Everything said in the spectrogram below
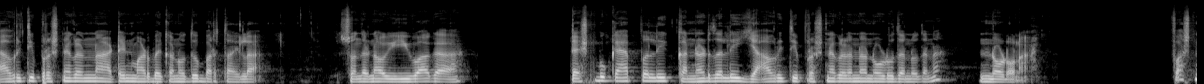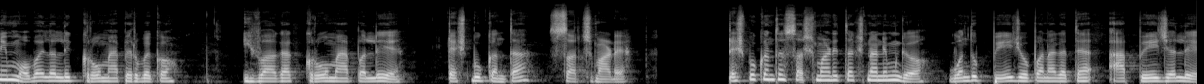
ಯಾವ ರೀತಿ ಪ್ರಶ್ನೆಗಳನ್ನು ಅಟೆಂಡ್ ಮಾಡಬೇಕನ್ನೋದು ಬರ್ತಾ ಇಲ್ಲ. ಸೊ ಅಂದರೆ ನಾವು ಇವಾಗ ಟೆಕ್ಸ್ಟ್ ಬುಕ್ ಆ್ಯಪಲ್ಲಿ ಕನ್ನಡದಲ್ಲಿ ಯಾವ ರೀತಿ ಪ್ರಶ್ನೆಗಳನ್ನು ನೋಡೋದು ಅನ್ನೋದನ್ನು ನೋಡೋಣ. ಫಸ್ಟ್ ನಿಮ್ಮ ಮೊಬೈಲಲ್ಲಿ ಕ್ರೋಮ್ ಆ್ಯಪ್ ಇರಬೇಕು. ಇವಾಗ ಕ್ರೋಮ್ ಆ್ಯಪಲ್ಲಿ ಟೆಕ್ಸ್ಟ್ ಬುಕ್ ಅಂತ ಸರ್ಚ್ ಮಾಡಿ. ಟೆಕ್ಸ್ಟ್ ಬುಕ್ ಅಂತ ಸರ್ಚ್ ಮಾಡಿದ ತಕ್ಷಣ ನಿಮ್ಗೆ ಒಂದು ಪೇಜ್ ಓಪನ್ ಆಗುತ್ತೆ. ಆ ಪೇಜಲ್ಲಿ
